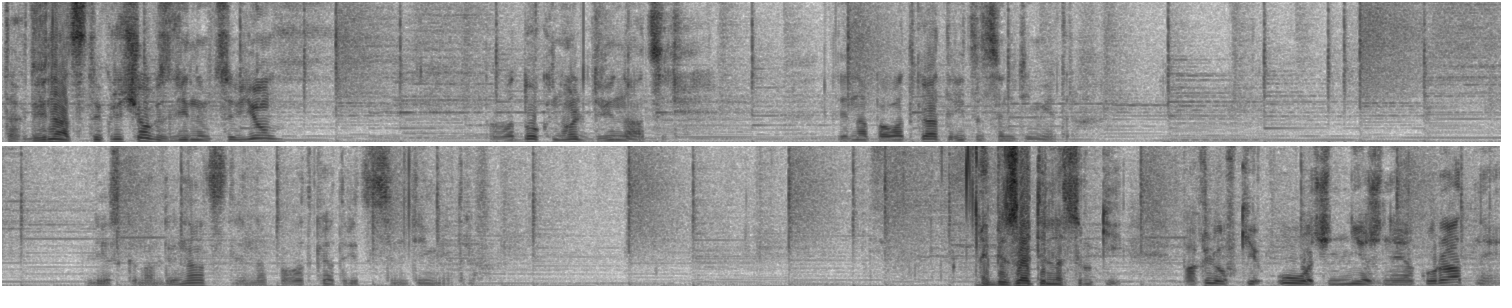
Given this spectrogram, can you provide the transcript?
Так, 12 крючок с длинным цевьем. Поводок 0,12. Длина поводка 30 сантиметров. Леска 0,12, длина поводка 30 сантиметров. Обязательно с руки. Поклевки очень нежные и аккуратные.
